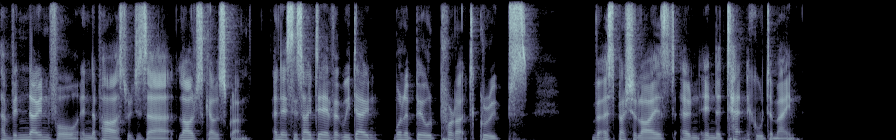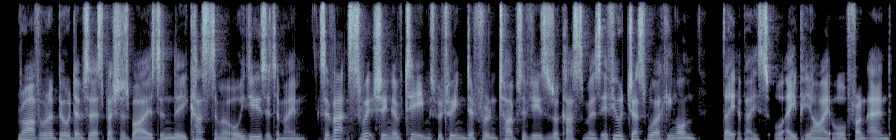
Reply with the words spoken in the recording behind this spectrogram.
have been known for in the past, which is a large scale scrum. And it's this idea that we don't want to build product groups that are specialized in, in the technical domain. Rather, want to build them so they're specialized in the customer or user domain. So that switching of teams between different types of users or customers, if you're just working on database or API or front end,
